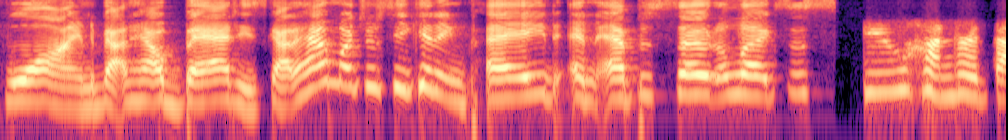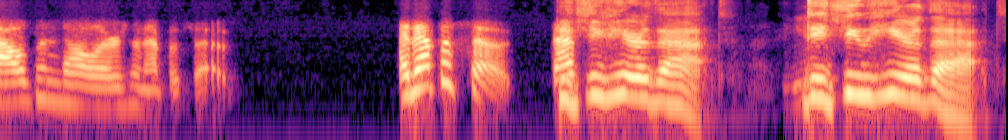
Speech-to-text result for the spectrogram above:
whine about how bad he's got. How much was he getting paid an episode, Alexis? two hundred thousand dollars an episode. An episode. Did you hear that? Did you hear that?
